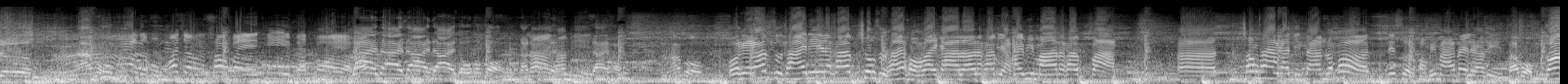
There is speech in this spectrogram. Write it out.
เดิมๆนะครับผมเดี๋ยวผมก็จะเข้าไปที่แบดบอยอะ ได้ได้ได้ได้โทรมาบอกนัได้ครับพี่ ได้ครับครับผมโอเคครับสุดท้ายนี้นะครับ ช่วงสุดท้ายของรายการแล้วนะครับ อยากให้พี่มาร์คนะครับฝากอ่าช่องทางการติดตามแล้วก็ในส่วนของพี่มาร์คได้เลยครับพี่ ครับผมก็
